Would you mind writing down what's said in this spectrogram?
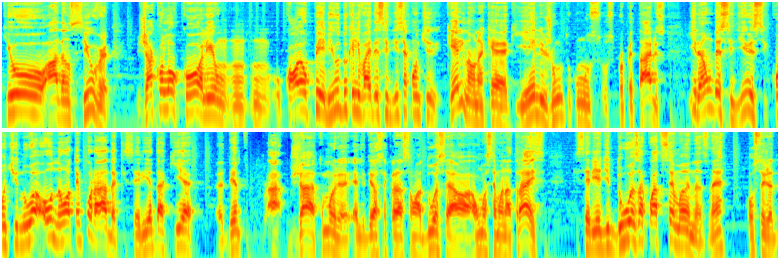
que o Adam Silver já colocou ali um, um, um, qual é o período que ele vai decidir se a que ele não, né? Que, é, que ele, junto com os, os, proprietários, irão decidir se continua ou não a temporada, que seria daqui a dentro. Ah, já, como ele deu essa declaração há duas, há uma semana atrás, que seria de duas a quatro semanas, né? Ou seja,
